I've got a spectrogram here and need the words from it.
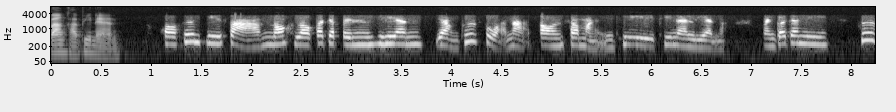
บ้างครับพี่แนน พอขึ้นปีสามเนาะเราก็จะเป็นเรียนอย่างพืชสวนอะตอนสมัยที่ที่แนนเรียนอะมันก็จะมีพืช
